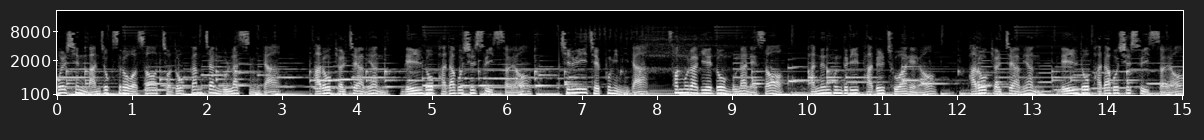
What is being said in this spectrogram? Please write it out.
훨씬 만족스러워서 저도 깜짝 놀랐습니다. 바로 결제하면 내일도 받아보실 수 있어요. 7위 제품입니다. 선물하기에도 무난해서 받는 분들이 다들 좋아해요. 바로 결제하면 내일도 받아보실 수 있어요.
